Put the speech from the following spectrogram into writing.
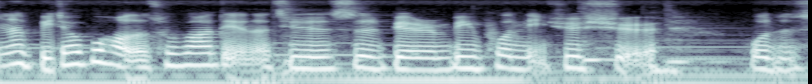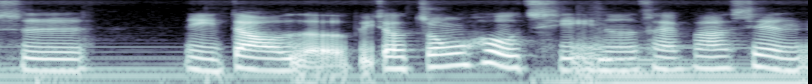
那比较不好的出发点呢，其实是别人逼迫你去学，或者是你到了比较中后期呢，才发现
